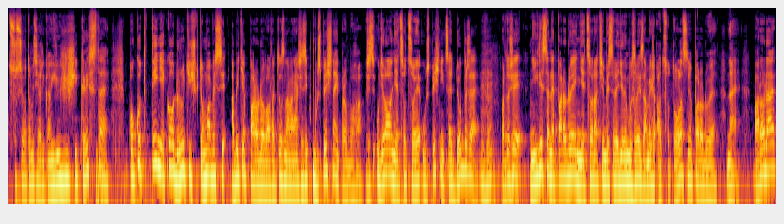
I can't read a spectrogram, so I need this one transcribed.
co si o tom myslíš? Já říkám, Ježíši Kriste, pokud ty někoho donutíš k tomu, aby, si, aby tě parodoval, tak to znamená, že jsi úspěšný pro Boha. Že jsi udělal něco, co je úspěšný, co je dobře. Mm-hmm. Protože nikdy se neparoduje něco, na čem by se lidi museli zamýšlet. A co to vlastně paroduje? Ne. Paroda, eh,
